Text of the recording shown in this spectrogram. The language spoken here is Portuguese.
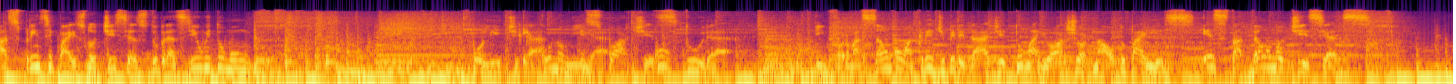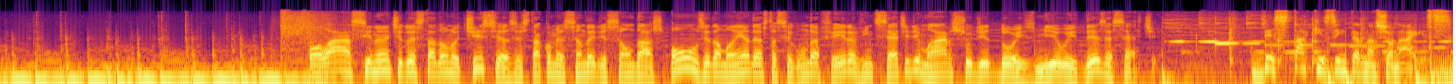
As principais notícias do Brasil e do mundo. Política, economia, esportes, cultura. Informação com a credibilidade do maior jornal do país. Estadão Notícias. Olá, assinante do Estadão Notícias. Está começando a edição das 11 da manhã desta segunda-feira, 27 de março de 2017. Destaques internacionais.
